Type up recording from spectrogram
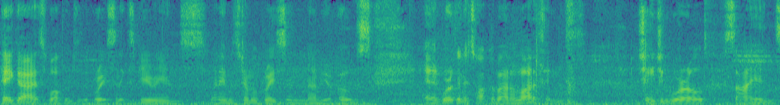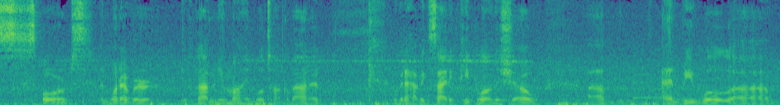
Hey guys, welcome to the Graceson Experience. My name is Jamal Graceson. I'm your host, and we're going to talk about a lot of things changing world, science, sports, and whatever you've got in your mind. We'll talk about it. We're going to have exciting people on the show, um, and we will um,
